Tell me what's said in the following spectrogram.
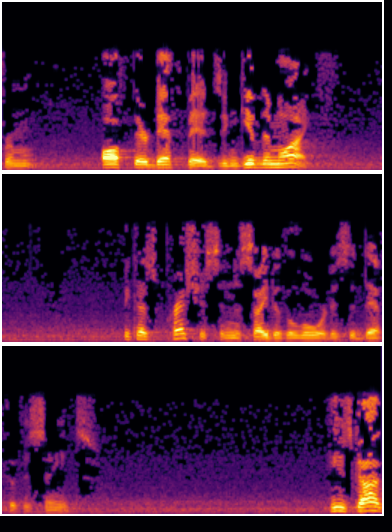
from off their deathbeds and give them life? Because precious in the sight of the Lord is the death of his saints. He's got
